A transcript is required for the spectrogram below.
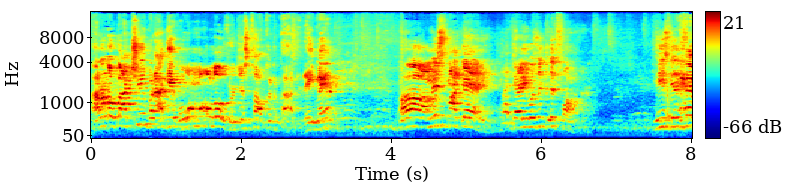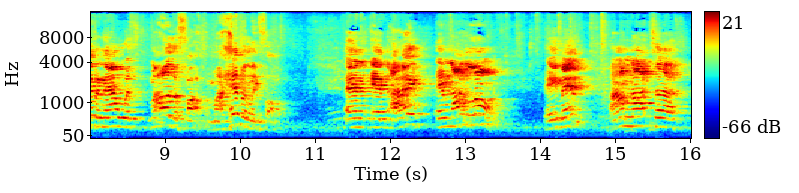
I don't know about you, but I get warm all over just talking about it. Amen? Oh, I miss my daddy. My daddy was a good father. He's in heaven now with my other father, my heavenly father. And, and I am not alone. Amen. I'm not uh,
